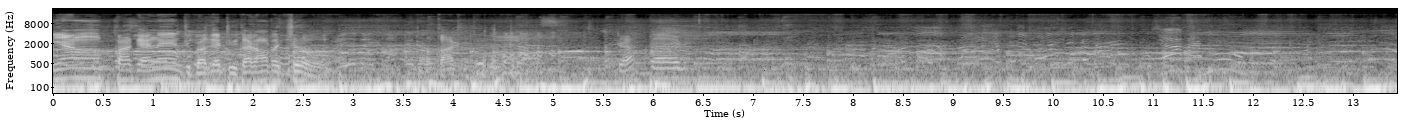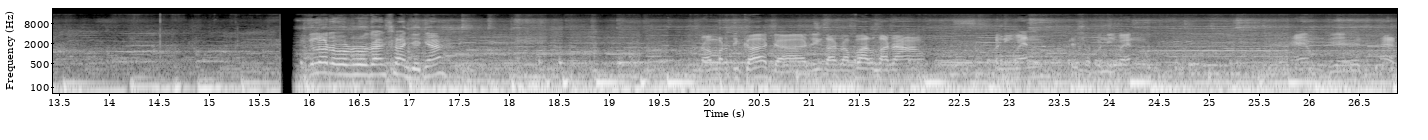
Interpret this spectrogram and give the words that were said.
Ini yang pakaiannya dipakai di Karangrejo. Dakar Selanjutnya nomor tiga dari Karnaval Karang Peniwen, Desa Peniwen MJR.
